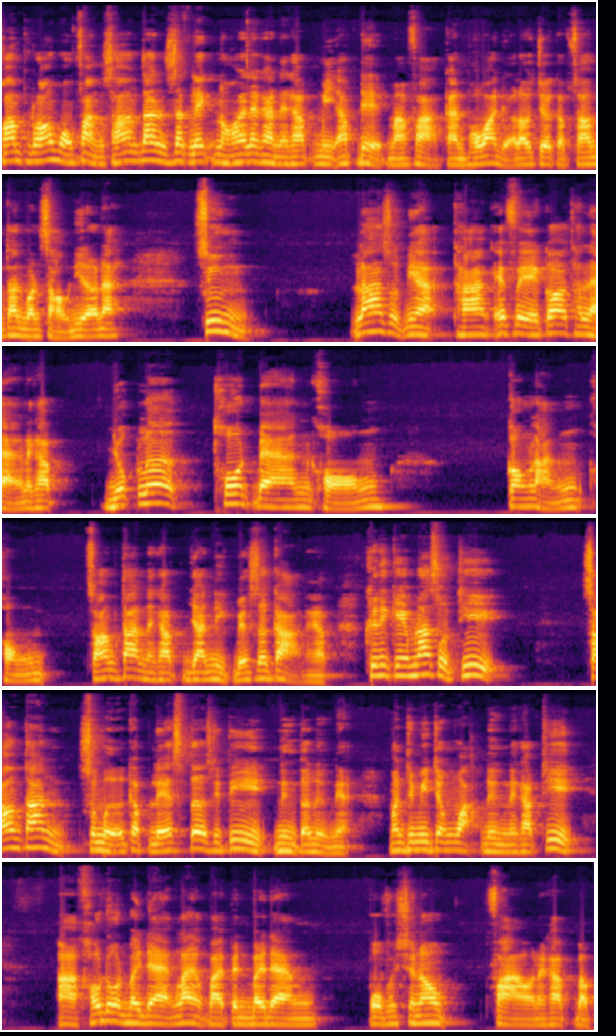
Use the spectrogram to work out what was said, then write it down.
ความพร้อมของฝั่งซา u ์ตันสักเล็กน้อยแล้วกันนะครับ มีอัปเดตมาฝากกันเพราะว่าเดี๋ยวเราเจอกับซา u ์ตันวันเสาร์นี้แล้วนะ ซึ่งล่าสุดเนี่ยทาง FA ก็แถลงนะครับ ยกเลิกโทษแบนของกองหลังของซา u ์ตันนะครับยันนิกเบสเซอร์การ์ดนะครับ คือในเกมล่าสุดที่ซา u ์ตันเสมอกับเลสเตอร์ซิตี้หนึ่งต่อหนึ่งเนี่ยมันจะมีจังหวะหนึ่งนะครับที่อ่าเขาโดนใบแดงไล่ออกไปเป็นใบแดง professional foul นะครับแบบ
